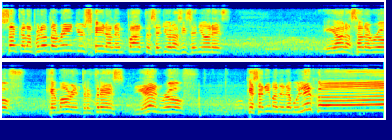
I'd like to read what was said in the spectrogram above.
Saca la pelota Rangers, gira el empate, señoras y señores. Y ahora sale Roof, Kemar entre tres. Bien, Roof, que se anima desde muy lejos.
